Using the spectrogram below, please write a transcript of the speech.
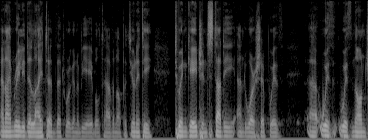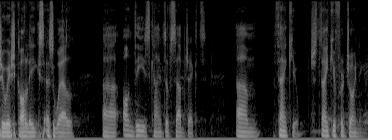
And I'm really delighted that we're going to be able to have an opportunity to engage in study and worship with uh, with with non-Jewish colleagues as well uh, on these kinds of subjects. Um, thank you. Just thank you for joining us.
